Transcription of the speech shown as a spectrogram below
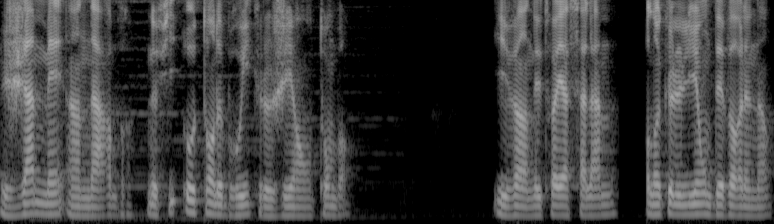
Jamais un arbre ne fit autant de bruit que le géant en tombant. Yvain nettoya sa lame pendant que le lion dévorait le nain,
